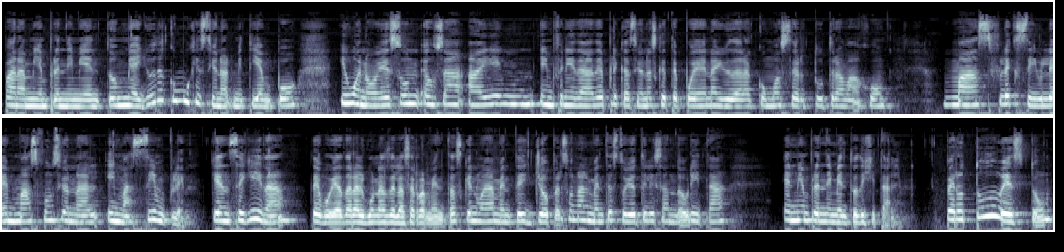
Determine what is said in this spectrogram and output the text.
para mi emprendimiento, me ayuda a cómo gestionar mi tiempo y bueno, es un, o sea, hay infinidad de aplicaciones que te pueden ayudar a cómo hacer tu trabajo más flexible, más funcional y más simple. Que enseguida te voy a dar algunas de las herramientas que nuevamente yo personalmente estoy utilizando ahorita en mi emprendimiento digital. Pero todo esto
